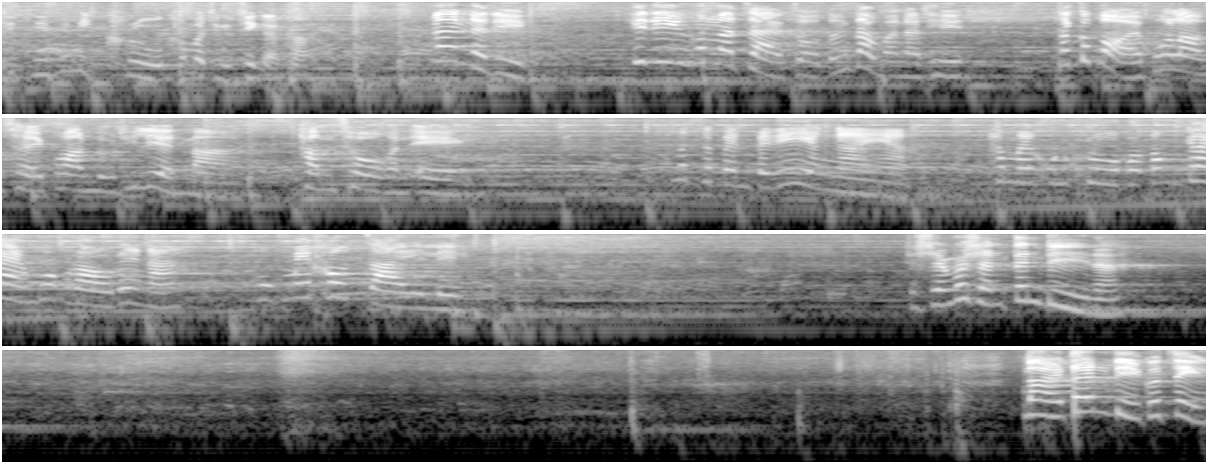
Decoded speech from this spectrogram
ทิตย์นี้ไม่มีครูเข้ามาจริงๆอะครับ นั่นน่ะดิ พี่ดีนเขามาแจกโจทย์ตั้งแต่วันอาทิตย์ แล้วก็บอกให้พวกเราใช้ความรู้ที่เรียนมาทำโชว์กันเอง มันจะเป็นไปได้ยังไงอะทำไมคุณครูเขาต้องแกล้งพวกเราด้วยนะมุกไม่เข้าใจเลย แต่ฉันว่าฉันเต้นดีนะ นายเต้นดี ก็จริง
